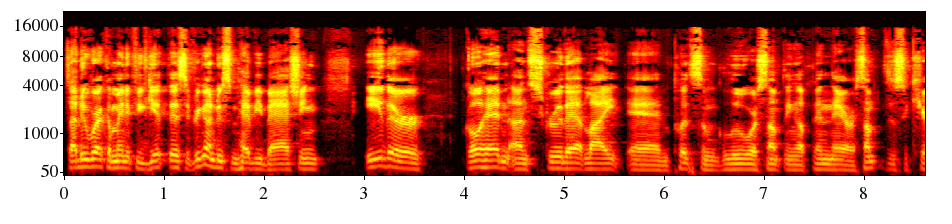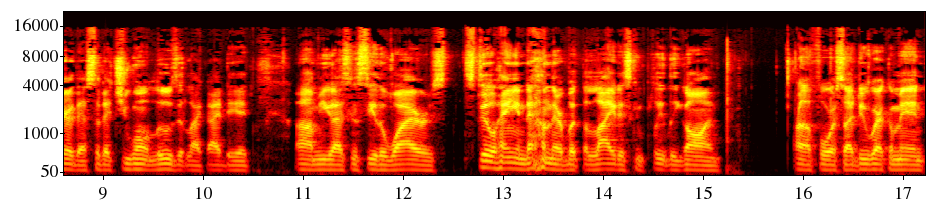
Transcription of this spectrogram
So I do recommend if you get this, if you're going to do some heavy bashing, either go ahead and unscrew that light and put some glue or something up in there or something to secure that so that you won't lose it like I did. Um, you guys can see the wires still hanging down there, but the light is completely gone. Uh, for us, so I do recommend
